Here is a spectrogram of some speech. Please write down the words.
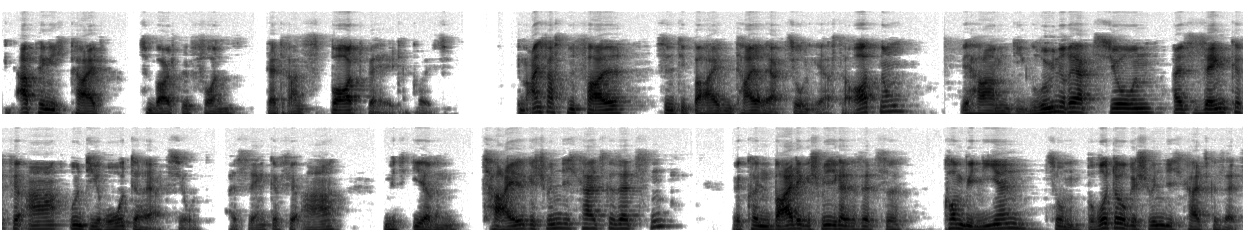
in Abhängigkeit zum Beispiel von der Transportbehältergröße. Im einfachsten Fall sind die beiden Teilreaktionen erster Ordnung. Wir haben die grüne Reaktion als Senke für A und die rote Reaktion als Senke für A mit ihren Teilgeschwindigkeitsgesetzen. Wir können beide Geschwindigkeitsgesetze kombinieren zum Bruttogeschwindigkeitsgesetz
